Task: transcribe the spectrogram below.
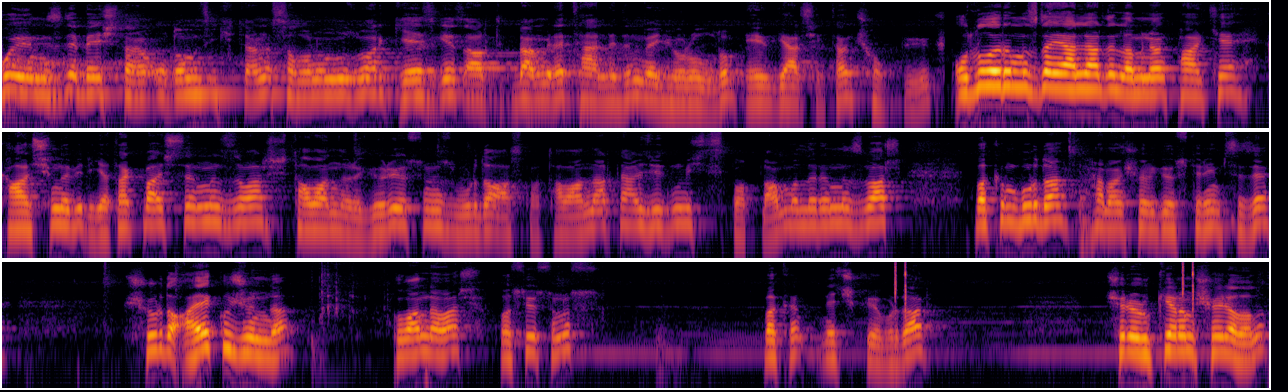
Bu evimizde 5 tane odamız, 2 tane salonumuz var. Gez gez artık ben bile terledim ve yoruldum. Ev gerçekten çok büyük. Odalarımızda yerlerde laminat parke. Karşımda bir yatak başlığımız var. Tavanları görüyorsunuz. Burada asma tavanlar tercih edilmiş. Spot lambalarımız var. Bakın burada hemen şöyle göstereyim size. Şurada ayak ucunda kumanda var. Basıyorsunuz. Bakın ne çıkıyor buradan. Şöyle Rukiye Hanım'ı şöyle alalım.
